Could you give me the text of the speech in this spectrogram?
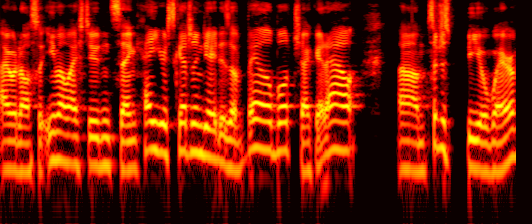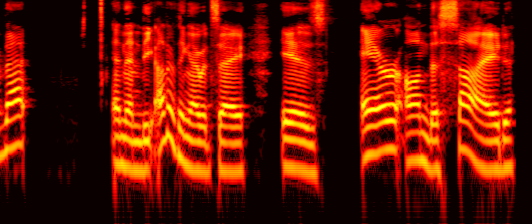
I would also email my students saying, "Hey, your scheduling date is available. Check it out." Um, so just be aware of that. And then the other thing I would say is err on the side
